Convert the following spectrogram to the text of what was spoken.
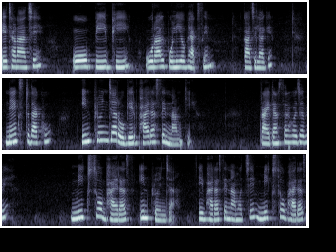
এছাড়া আছে ওপিভি ওরাল পোলিও ভ্যাকসিন, কাজে লাগে। নেক্সট দেখো, ইনফ্লুয়েঞ্জা রোগের ভাইরাসের নাম কি? রাইট অ্যান্সার হয়ে যাবে মিক্সো ভাইরাস ইনফ্লুয়েঞ্জা। এই ভাইরাসের নাম হচ্ছে মিক্সো ভাইরাস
